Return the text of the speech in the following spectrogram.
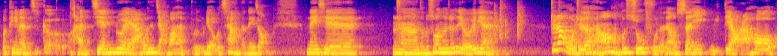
我听了几个很尖锐啊，或是讲话很不流畅的那种，那些嗯，怎么说呢？就是有一点，就让我觉得好像很不舒服的那种声音语调。然后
